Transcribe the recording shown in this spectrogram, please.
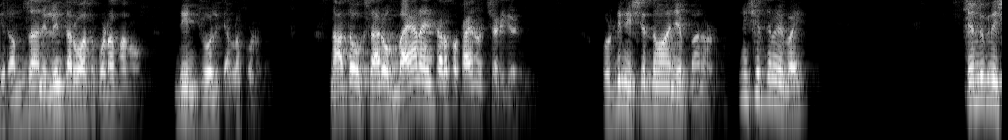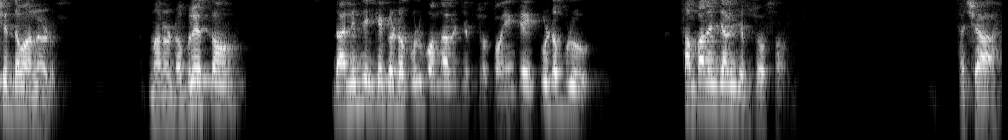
ఈ రంజాన్ వెళ్ళిన తర్వాత కూడా మనం దీని జోలికి వెళ్ళకూడదు. నాతో ఒకసారి ఒక భయాన్ అయిన తర్వాత ఒక ఆయన వచ్చి అడిగాడు వడ్డీ నిషిద్ధమా? అని చెప్పి అన్నాడు. నిషిద్ధమే భయ్. ఎందుకు నిషిద్ధం అన్నాడు. మనం డబ్బులు ఇస్తాం దాని నుంచి ఇంకెక్కడ డబ్బులు పొందాలని చెప్పి చూస్తాం. ఇంకా ఎక్కువ డబ్బులు సంపాదించాలని చెప్పి చూస్తాం. అచ్చా.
